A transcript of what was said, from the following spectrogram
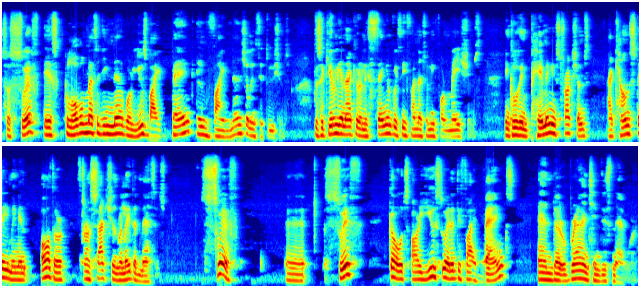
So Swift is global messaging network used by bank and financial institutions to securely and accurately send and receive financial information, including payment instructions, account statement, and other transaction related messages. Swift uh, Swift codes are used to identify banks and their branch in this network.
